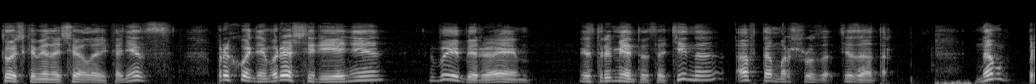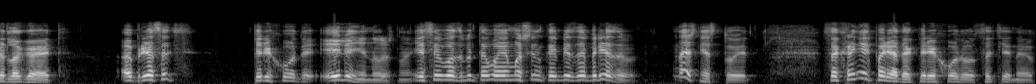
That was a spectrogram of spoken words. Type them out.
точками начала и конец. Проходим расширение. Выбираем инструмент ассатина автомаршрутизатор. Нам предлагают обрезать переходы или не нужно. Если у вас бытовая машинка без обрезов, значит не стоит. Сохранять порядок переходов в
